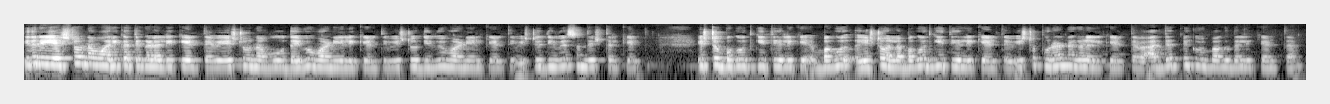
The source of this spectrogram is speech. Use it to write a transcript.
ಇದನ್ನ ಎಷ್ಟೋ ನಾವು ಹರಿಕತೆಗಳಲ್ಲಿ ಕೇಳ್ತೇವೆ, ಎಷ್ಟೋ ನಾವು ದೈವವಾಣಿಯಲ್ಲಿ ಕೇಳ್ತೀವಿ, ಎಷ್ಟೋ ದಿವ್ಯವಾಣಿಯಲ್ಲಿ ಕೇಳ್ತೀವಿ, ಎಷ್ಟೋ ದಿವ್ಯ ಸಂದೇಶದಲ್ಲಿ ಕೇಳ್ತೀವಿ. ಎಷ್ಟೋ ಭಗವದ್ಗೀತೆಯಲ್ಲಿ ಕೇ, ಭಗವ, ಎಷ್ಟು ಅಲ್ಲ, ಭಗವದ್ಗೀತೆಯಲ್ಲಿ ಕೇಳ್ತೇವೆ ಎಷ್ಟು ಪುರಾಣಗಳಲ್ಲಿ ಕೇಳ್ತೇವೆ, ಆಧ್ಯಾತ್ಮಿಕ ವಿಭಾಗದಲ್ಲಿ ಕೇಳ್ತೇವೆ.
